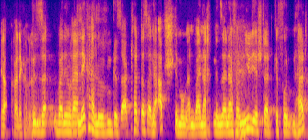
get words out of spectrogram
ja, Rhein-Neckar-Löwen. bei den Rhein-Neckar-Löwen gesagt hat, dass eine Abstimmung an Weihnachten in seiner Familie stattgefunden hat,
